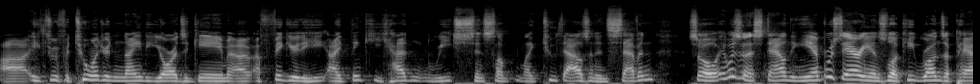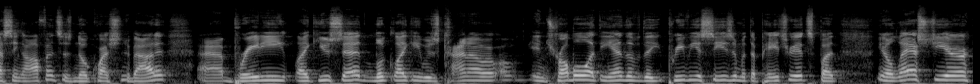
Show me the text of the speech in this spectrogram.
Uh, he threw for 290 yards a game. I, I figured he, I think he hadn't reached since something like 2007. So it was an astounding year. Bruce Arians, look, he runs a passing offense. There's no question about it. Uh, Brady, like you said, looked like he was kind of in trouble at the end of the previous season with the Patriots. But, you know, last year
